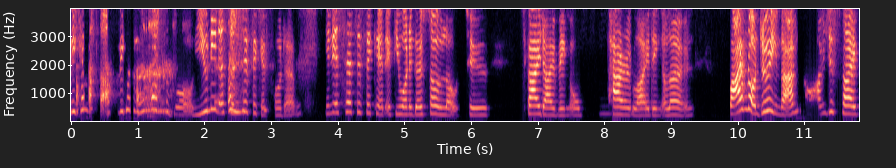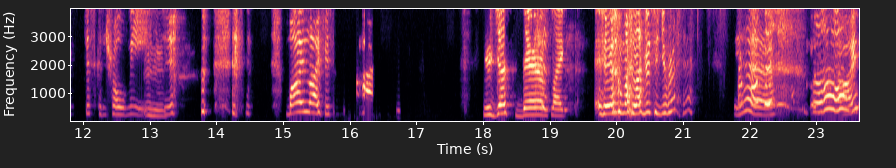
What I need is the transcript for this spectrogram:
because because it's possible. You need a certificate for them. You need a certificate if you want to go solo to skydiving or paragliding alone. But I'm not doing that. I'm not, I'm just like just control me. hmm My life is You're just there, like my life is in your hand. yeah. Oh,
